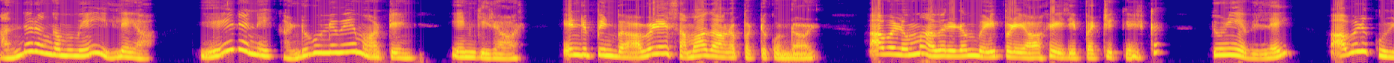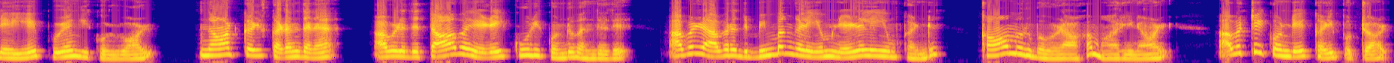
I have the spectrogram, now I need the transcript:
அந்தரங்கமுமே இல்லையா? ஏன் என்னை கண்டுகொள்ளவே மாட்டேன்? என்கிறார். என்று பின்பு அவளே சமாதானப்பட்டு கொண்டாள். அவளும் அவரிடம் வெளிப்படையாக இதை பற்றி கேட்க துணியவில்லை. அவளுக்குள்ளேயே புழங்கிக் கொள்வாள். நாட்கள் கடந்தன. அவளது தாவ எடை கூடிக்கொண்டு வந்தது. அவள் அவரது பிம்பங்களையும் நிழலையும் கண்டு காமுறுபவளாக மாறினாள். அவற்றை கொண்டே கழிப்புற்றாள்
